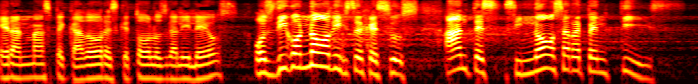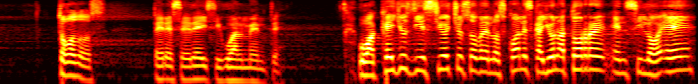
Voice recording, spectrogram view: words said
eran más pecadores que todos los Galileos? Os digo no, dice Jesús, antes si no os arrepentís, todos pereceréis igualmente. O aquellos 18 sobre los cuales cayó la torre en Siloé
